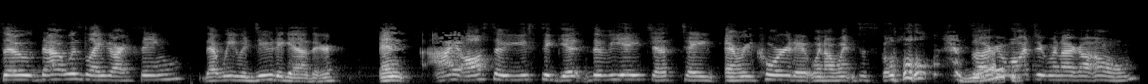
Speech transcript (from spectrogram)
so that was like our thing that we would do together. And I also used to get the VHS tape and record it when I went to school so I could watch it when I got home.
